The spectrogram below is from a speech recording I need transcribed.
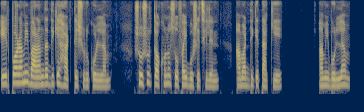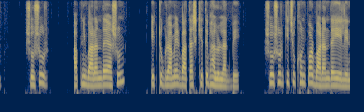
এরপর আমি বারান্দার দিকে হাঁটতে শুরু করলাম। শ্বশুর তখনও সোফায় বসেছিলেন, আমার দিকে তাকিয়ে। আমি বললাম, শ্বশুর, আপনি বারান্দায় আসুন একটু গ্রামের বাতাস খেতে ভালো লাগবে। শ্বশুর কিছুক্ষণ পর বারান্দায় এলেন।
